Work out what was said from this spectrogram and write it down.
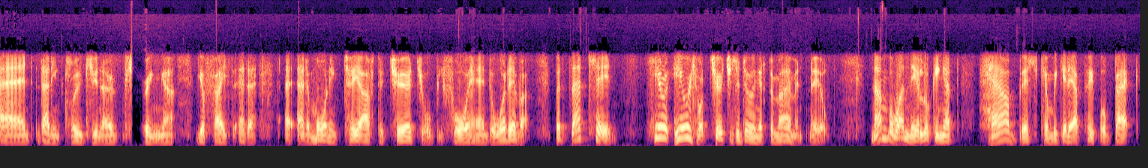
And that includes, you know, sharing uh, your faith at a at a morning tea after church or beforehand or whatever. But that said, here here is what churches are doing at the moment, Neil. Number one, they're looking at how best can we get our people back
